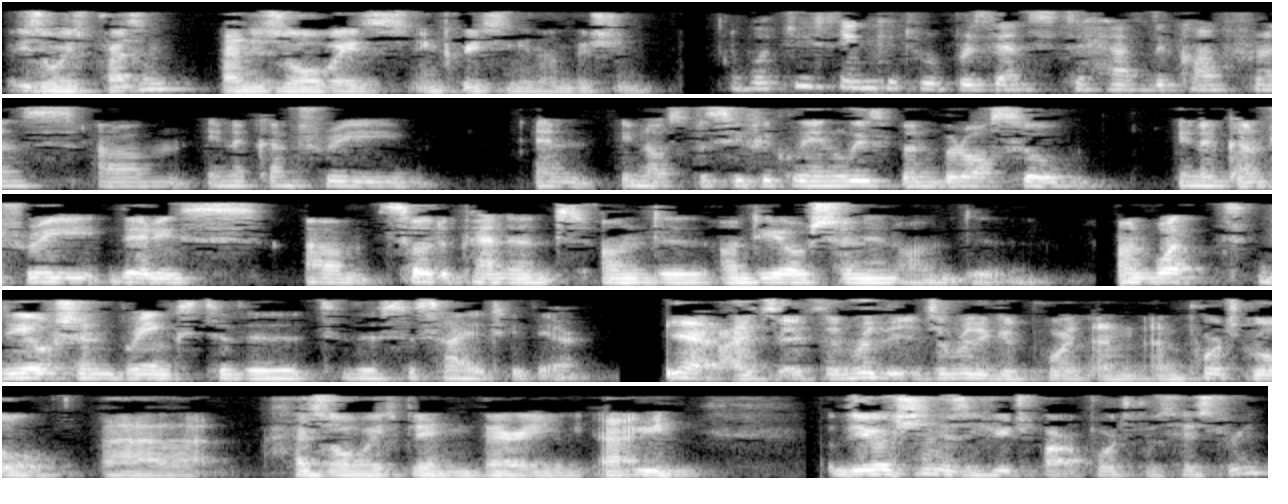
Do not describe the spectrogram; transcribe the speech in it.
is always present and is always increasing in ambition. What do you think it represents to have the conference um, in a country, and you know specifically in Lisbon, but also in a country that is um, so dependent on the on the ocean and on the on what the ocean brings to the to the society there? Yeah, it's, it's a really it's a really good point, and and Portugal uh, has always been very. I mean, the ocean is a huge part of Portugal's history.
